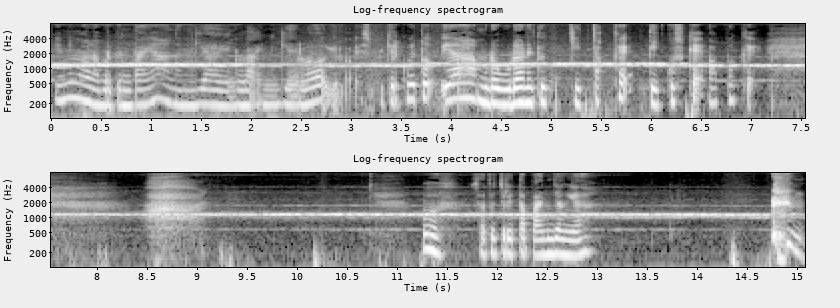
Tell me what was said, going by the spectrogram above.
ini malah bergentayangan gila ini gila gila pikirku itu ya mudah-mudahan itu cicak kek tikus kek apa kek. Uh satu cerita panjang ya.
